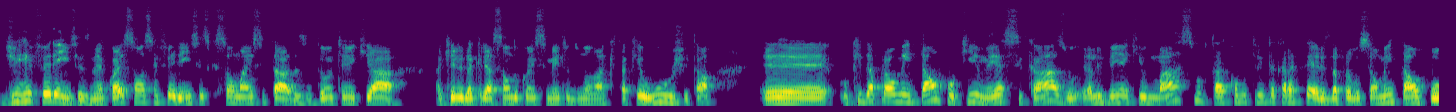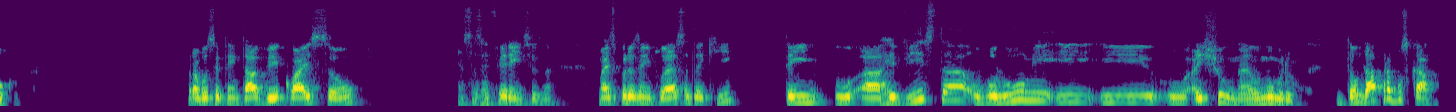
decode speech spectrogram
de referências, né? Quais são as referências que são mais citadas? Então, eu tenho aqui ah, aquele da criação do conhecimento do Nonaki Takeuchi e tal. É, o que dá para aumentar um pouquinho, nesse caso, ele vem aqui, o máximo está como 30 caracteres, dá para você aumentar um pouco, para você tentar ver quais são essas referências, né? Mas, por exemplo, essa daqui tem o, a revista, o volume e, e o, a issue, né, o número. Então dá para buscar,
